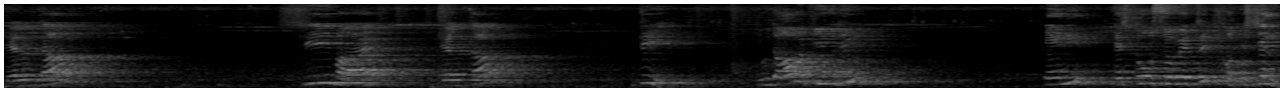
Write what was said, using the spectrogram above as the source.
delta C by delta T without using any stoichiometric coefficient.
